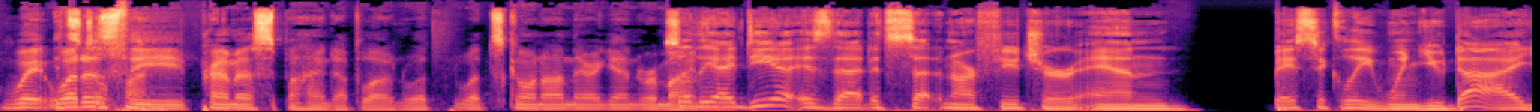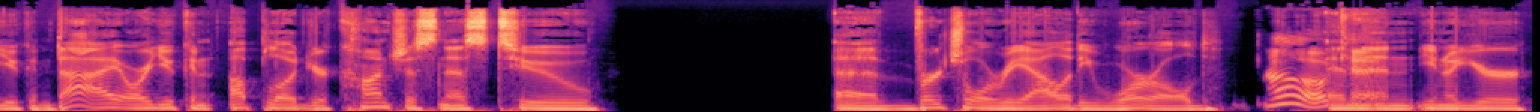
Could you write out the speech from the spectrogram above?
Wait, It's what is fun. the premise behind upload? What what's going on there again? Remind so the me. idea is that it's set in our future, and basically, when you die, you can die, or you can upload your consciousness to a virtual reality world Oh, okay. and then you know you're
